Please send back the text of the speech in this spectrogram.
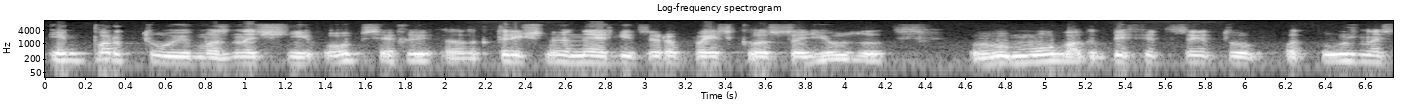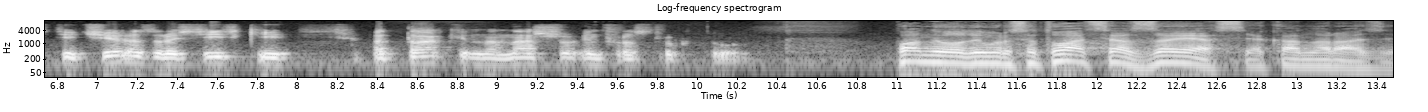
імпортуємо значні обсяги електричної енергії з Європейського союзу в умовах дефіциту потужності через російські атаки на нашу інфраструктуру. Пане Володимире, ситуація з ЗАЕС, яка наразі?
